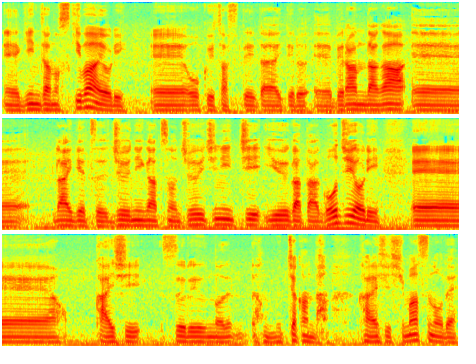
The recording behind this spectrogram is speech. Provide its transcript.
えー、銀座のスキバーより、えー、お送りさせていただいている、えー、ベランダが、えー、来月12月の11日夕方5時より、えー、開始するので、むっちゃ噛んだ、開始しますので、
